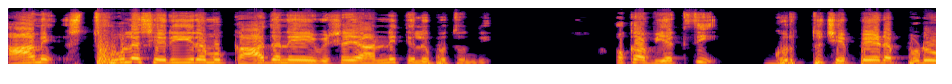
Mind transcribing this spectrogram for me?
ఆమె స్థూల శరీరము కాదనే విషయాన్ని తెలుపుతుంది. ఒక వ్యక్తి గుర్తు చెప్పేటప్పుడు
